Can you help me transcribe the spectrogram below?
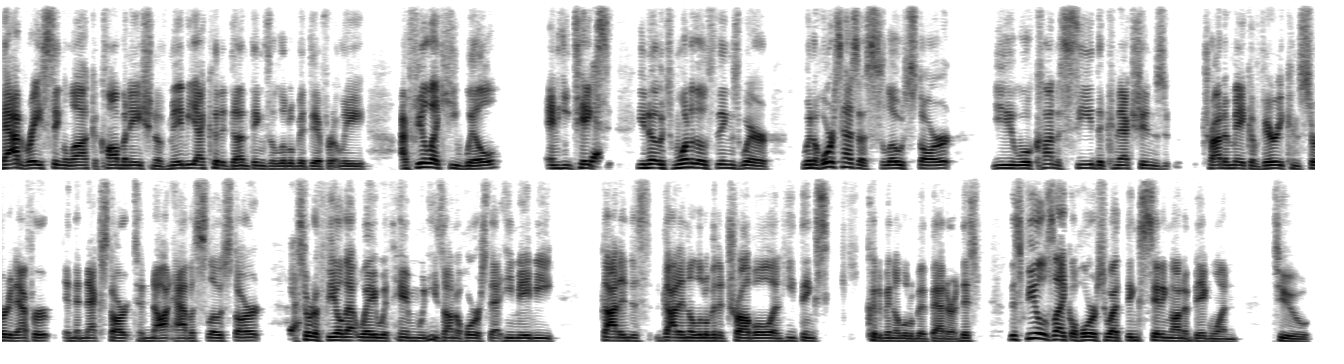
bad racing luck, a combination of maybe I could have done things a little bit differently. I feel like he will. And he takes, yeah. you know, it's one of those things where when a horse has a slow start, you will kind of see the connections try to make a very concerted effort in the next start to not have a slow start. Yeah. I sort of feel that way with him when he's on a horse that he maybe got into got in a little bit of trouble and he thinks could have been a little bit better. This this feels like a horse who I think sitting on a big one to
